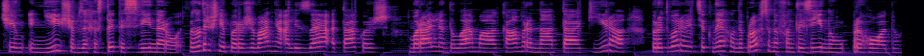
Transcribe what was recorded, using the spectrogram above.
чим ні, щоб захистити свій народ. Внутрішні переживання Алізе, а також моральна дилема Камрена та Кіра перетворюються книгу не просто на фантазійну пригоду.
